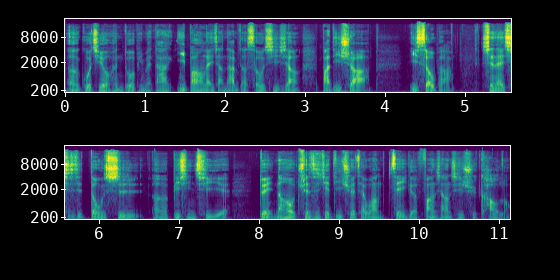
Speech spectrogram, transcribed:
呃国际有很多品牌，大家以保养来讲，大家比较熟悉，像 Body Shop、Esop 啊，现在其实都是呃 B 型企业。对，然后全世界的确在往这一个方向其实去靠拢。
